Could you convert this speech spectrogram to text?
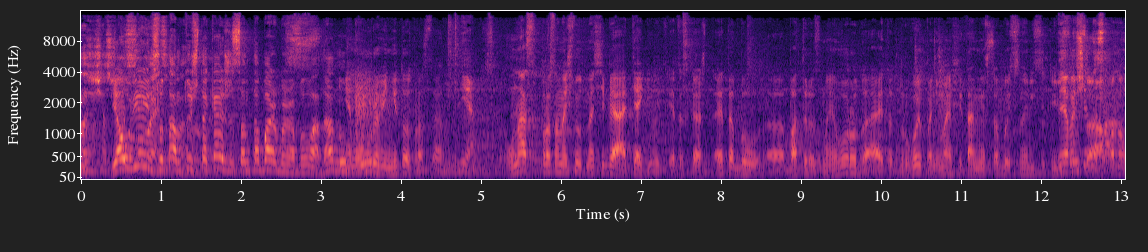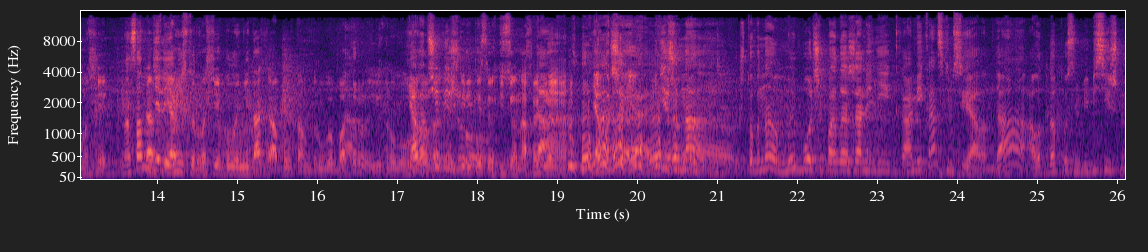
Там, щас я уверен, что там да, точно да. такая же Санта-Барбара была, да? Ну, Не, ну уровень не тот просто. Не, У нас просто начнут на себя оттягивать. Это скажут, это был э, Батыр из моего рода, а этот другой, понимаешь, и там между собой сценаристы я вообще пересекутся, на а са- потом вообще на самом скажут, деле я- министр вообще было не так, а был там другой Батыр из другого Я рода, вообще и вижу- переписывать все нахрен. Да. на. Я вообще вижу, на, чтобы на, мы больше продолжали не к американским сериалам, да, а вот, допустим, BBC-шным.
